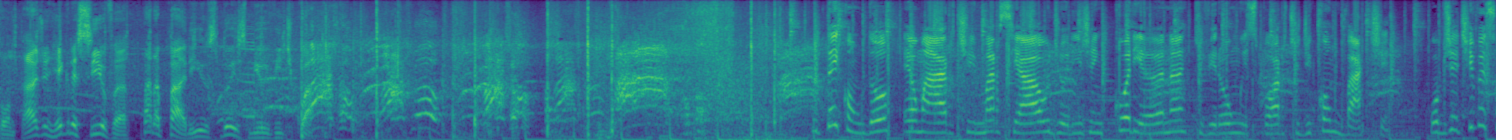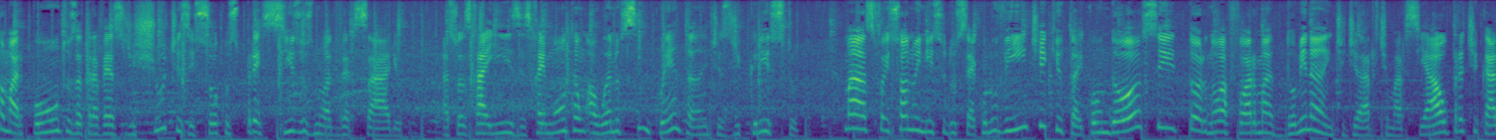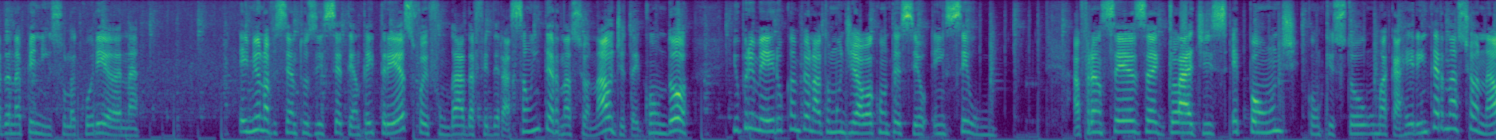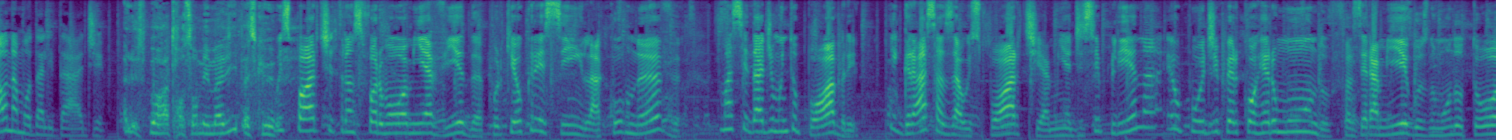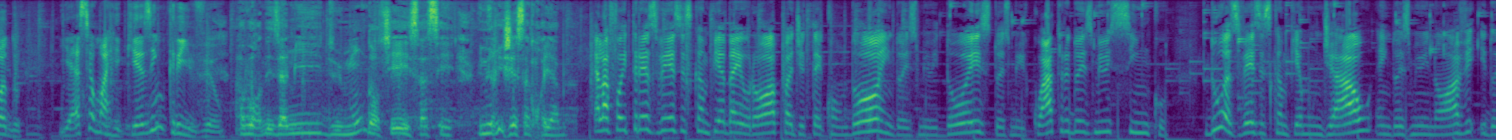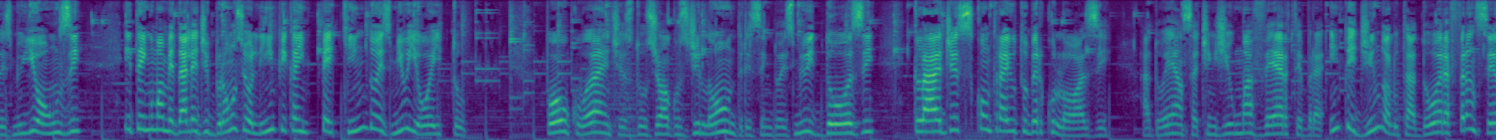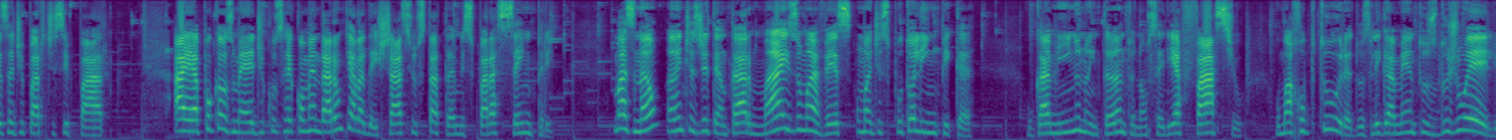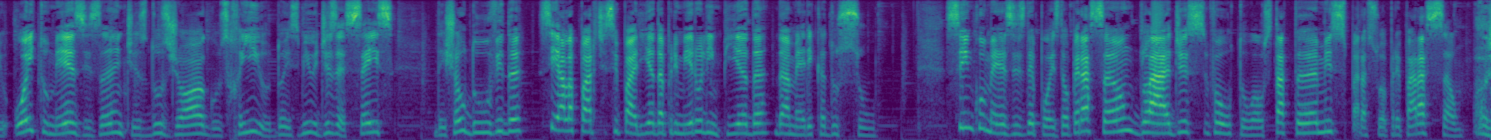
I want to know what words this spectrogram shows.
Contagem regressiva para Paris 2024. O Taekwondo é uma arte marcial de origem coreana que virou um esporte de combate. O objetivo é somar pontos através de chutes e socos precisos no adversário. As suas raízes remontam ao ano 50 a.C. Mas foi só no início do século XX que o taekwondo se tornou a forma dominante de arte marcial praticada na Península Coreana. Em 1973 foi fundada a Federação Internacional de Taekwondo e o primeiro campeonato mundial aconteceu em Seul. A francesa Gladys Eponge conquistou uma carreira internacional na modalidade. O esporte transformou a minha vida porque eu cresci em La Courneuve, uma cidade muito pobre, e graças ao esporte e à minha disciplina, eu pude percorrer o mundo, fazer amigos no mundo todo. E essa é uma riqueza incrível. Avoir des amis du monde entier, ça c'est une richesse incroyable. Ela foi três vezes campeã da Europa de Taekwondo em 2002, 2004 e 2005. Duas vezes campeã mundial em 2009 e 2011 e tem uma medalha de bronze olímpica em Pequim 2008. Pouco antes dos Jogos de Londres, em 2012, Gladys contraiu tuberculose. A doença atingiu uma vértebra, impedindo a lutadora francesa de participar. À época, os médicos recomendaram que ela deixasse os tatames para sempre. Mas não antes de tentar mais uma vez uma disputa olímpica. O caminho, no entanto, não seria fácil. Uma ruptura dos ligamentos do joelho oito meses antes dos Jogos Rio 2016 deixou dúvida se ela participaria da primeira Olimpíada da América do Sul. Cinco meses depois da operação, Gladys voltou aos tatames para sua preparação. Ah,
